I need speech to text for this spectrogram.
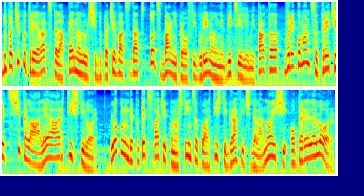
După ce cutreierați pe la paneluri și după ce v-ați dat toți banii pe o figurină în ediție limitată, vă recomand să treceți și pe la alea artiștilor, locul unde puteți face cunoștință cu artiștii grafici de la noi și operele lor.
